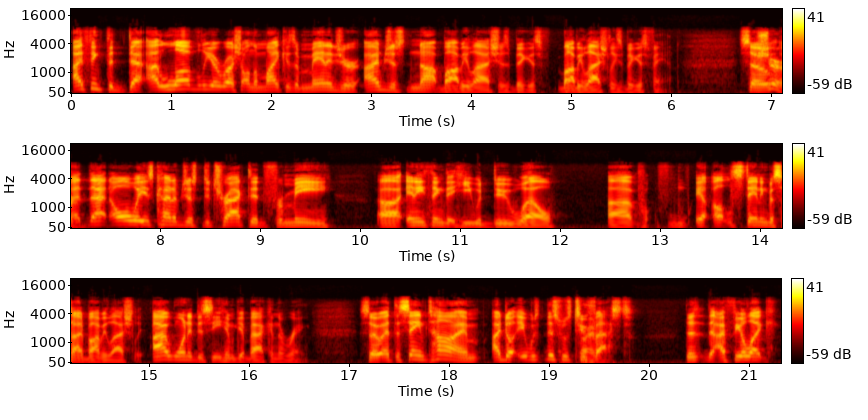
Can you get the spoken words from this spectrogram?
I think the da- I love Lio Rush on the mic as a manager. I'm just not Bobby Lash's biggest Bobby Lashley's biggest fan. So Sure. uh, that always kind of just detracted for me uh, anything that he would do well uh, uh, standing beside Bobby Lashley. I wanted to see him get back in the ring. So at the same time, I don't. It was this was too Right. fast. This, I feel like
